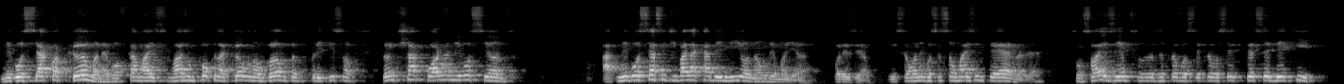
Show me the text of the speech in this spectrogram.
Negociar com a cama, né? Vamos ficar mais, mais um pouco na cama, não vamos, com preguiça. Não. Então a gente acorda negociando. A, negociar se a gente vai na academia ou não de manhã, por exemplo. Isso é uma negociação mais interna, né? São só exemplos que eu para você, para você perceber que,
